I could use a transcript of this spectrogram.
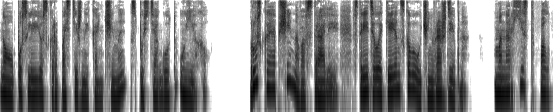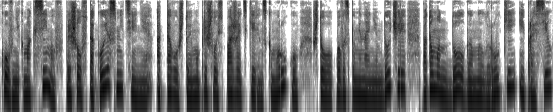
но после ее скоропостижной кончины спустя год уехал. Русская община в Австралии встретила Керенского очень враждебно. Монархист-полковник Максимов пришел в такое смятение от того, что ему пришлось пожать Керенскому руку, что, по воспоминаниям дочери, потом он долго мыл руки и просил,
